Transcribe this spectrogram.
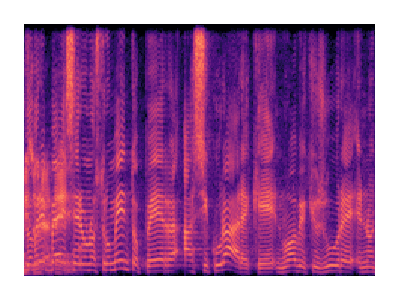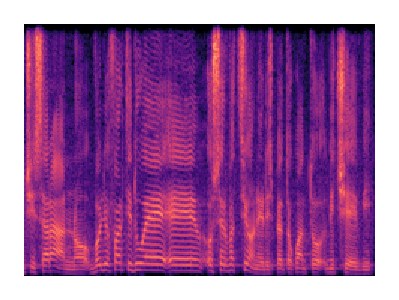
dovrebbe essere uno strumento per assicurare che nuove chiusure non ci saranno. Voglio farti due eh, osservazioni rispetto a quanto dicevi.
